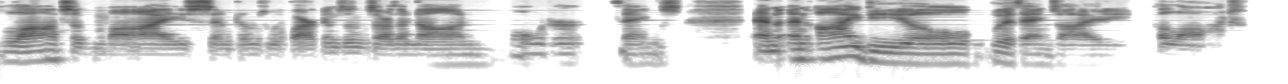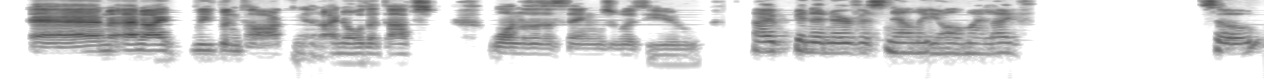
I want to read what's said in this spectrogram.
Lots of my symptoms with Parkinson's are the non motor things. And and I deal with anxiety a lot. And and I we've been talking and I know that that's one of the things with you. I've been a nervous Nelly all my life. So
